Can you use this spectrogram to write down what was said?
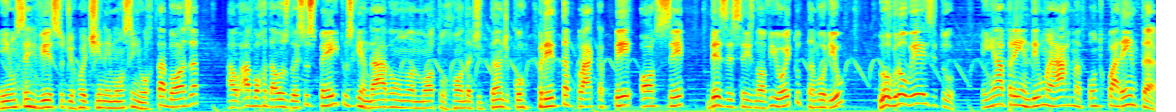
em um serviço de rotina em Monsenhor Tabosa, ao abordar os dois suspeitos que andavam numa moto Honda Titan de cor preta, placa POC 1698, Tamboril, logrou êxito em apreender uma arma .40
